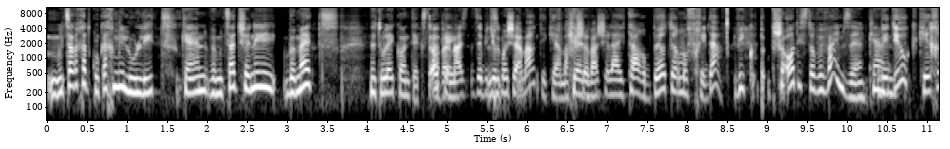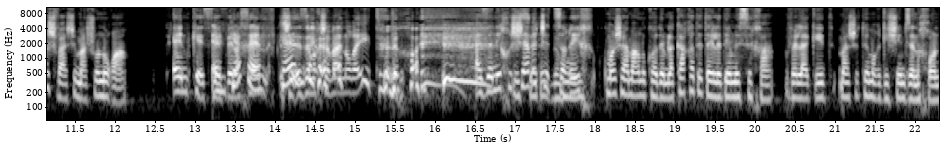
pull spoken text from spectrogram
מצד אחד כל כך מילולית, כן, ומצד שני באמת נטולי קונטקסט. אבל אוקיי. מה, זה בדיוק זה... מה שאמרתי, כי המחשבה כן. שלה הייתה הרבה יותר מפחידה. והיא שעות הסתובבה עם זה, כן. בדיוק, כי היא חשבה שמשהו נורא. אין כסף, אין ולכן כסף, כן. שזה מחשבה נוראית. נכון. אז אני חושבת שצריך, דמות. כמו שאמרנו קודם, לקחת את הילדים לשיחה ולהגיד מה שאתם מרגישים זה נכון.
